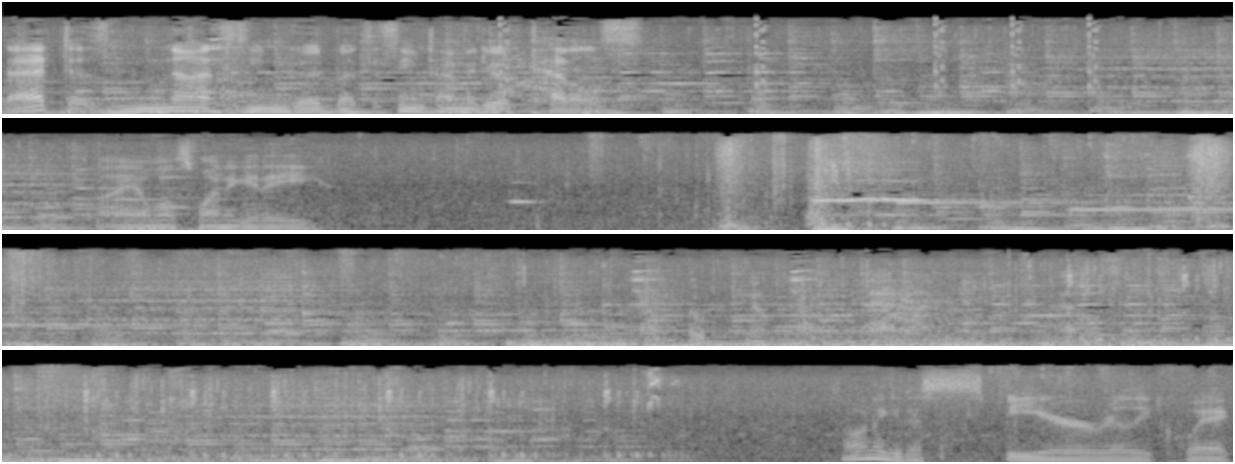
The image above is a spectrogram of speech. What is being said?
That does not seem good, but at the same time I do have petals. I want to get a... Oh, get a spear really quick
